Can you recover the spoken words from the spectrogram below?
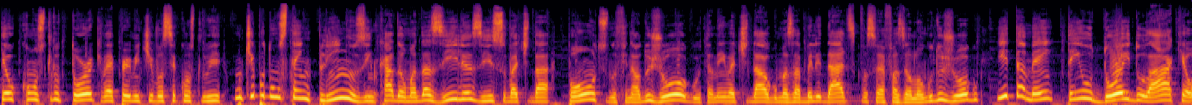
ter o construtor que vai permitir você construir um tipo de uns templinhos em cada uma das ilhas, e isso vai te dar pontos no final do jogo, também vai te dar algumas habilidades que você vai fazer ao longo do jogo. E também tem o doido lá, que é o,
